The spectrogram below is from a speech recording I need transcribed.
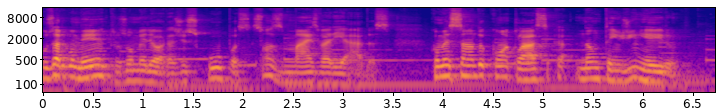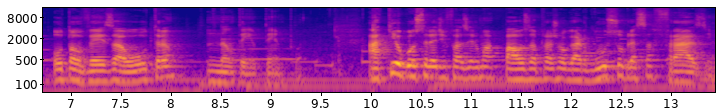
Os argumentos, ou melhor, as desculpas, são as mais variadas, começando com a clássica não tenho dinheiro, ou talvez a outra não tenho tempo. Aqui eu gostaria de fazer uma pausa para jogar luz sobre essa frase.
